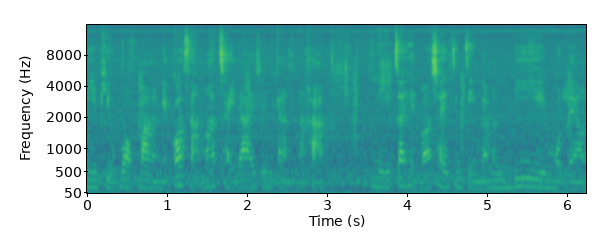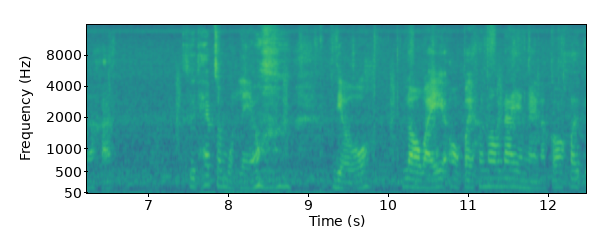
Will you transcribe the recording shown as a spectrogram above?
มีผิวบอบบางเนี่ยก็สามารถใช้ได้เช่นกันนะคะ นี้จะเห็นว่าใช้จริงๆแล้วมันบี้หมดแล้วนะคะ คือแทบจะหมดแล้ว เดี๋ยวรอไว้ออกไปข้างนอกได้ยังไง แล้วก็ค่อยไป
